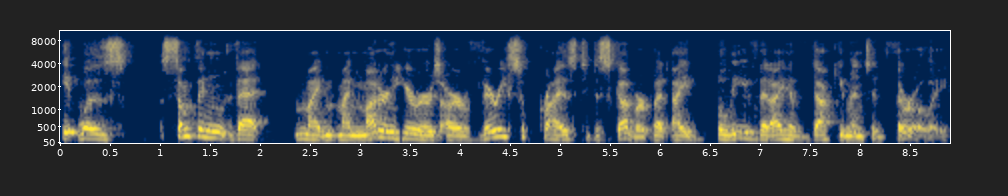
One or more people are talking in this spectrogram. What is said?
It was something that my, my modern hearers are very surprised to discover, but I believe that I have documented thoroughly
